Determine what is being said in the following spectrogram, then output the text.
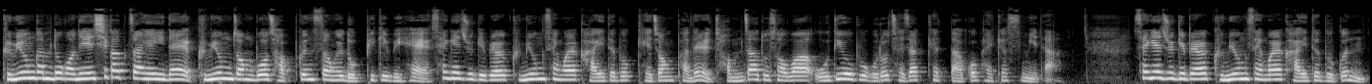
금융감독원이 시각장애인의 금융정보 접근성을 높이기 위해 생애주기별 금융생활 가이드북 개정판을 점자도서와 오디오북으로 제작했다고 밝혔습니다. 생애주기별 금융생활 가이드북은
